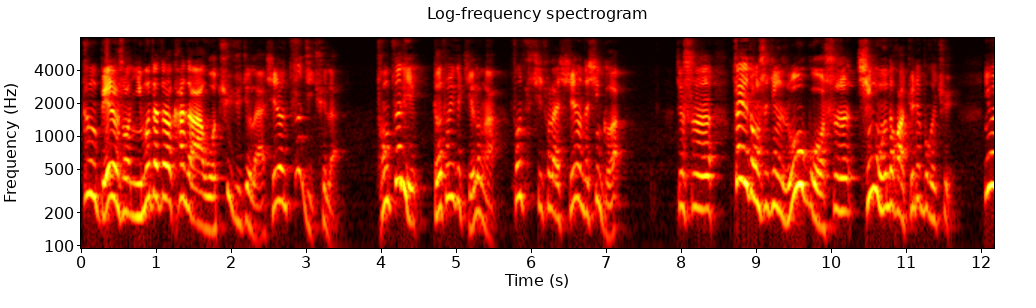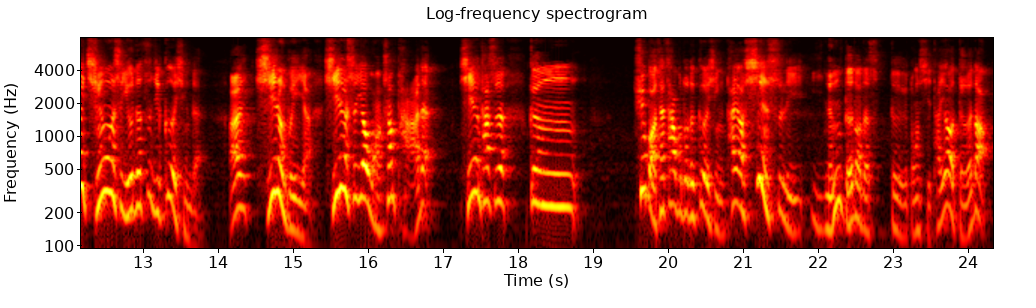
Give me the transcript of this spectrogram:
跟别人说，你们在这儿看着啊，我去去就来。袭人自己去了，从这里得出一个结论啊，分析出来袭人的性格。就是这种事情，如果是晴雯的话，绝对不会去，因为晴雯是有着自己个性的，而袭人不一样，袭人是要往上爬的。袭人他是跟薛宝钗差不多的个性，她要现实里能得到的这个东西，她要得到，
